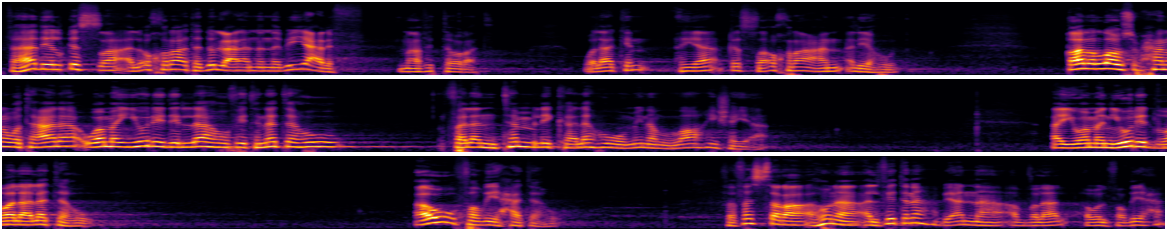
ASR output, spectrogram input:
فهذه القصة الأخرى تدل على أن النبي يعرف ما في التوراة ولكن هي قصة أخرى عن اليهود. قال الله سبحانه وتعالى ومن يرد الله فتنته فلن تملك له من الله شيئا. أي ومن يرد ضلالته أو فضيحته. ففسر هنا الفتنة بأنها الضلال أو الفضيحة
